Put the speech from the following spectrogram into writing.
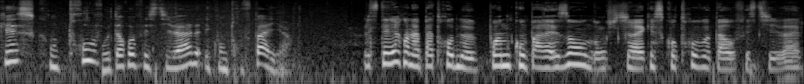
Qu'est-ce qu'on trouve au Tarot Festival et qu'on ne trouve pas ailleurs? C'est-à-dire qu'on n'a pas trop de points de comparaison, donc je dirais qu'est-ce qu'on trouve au Tarot Festival?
